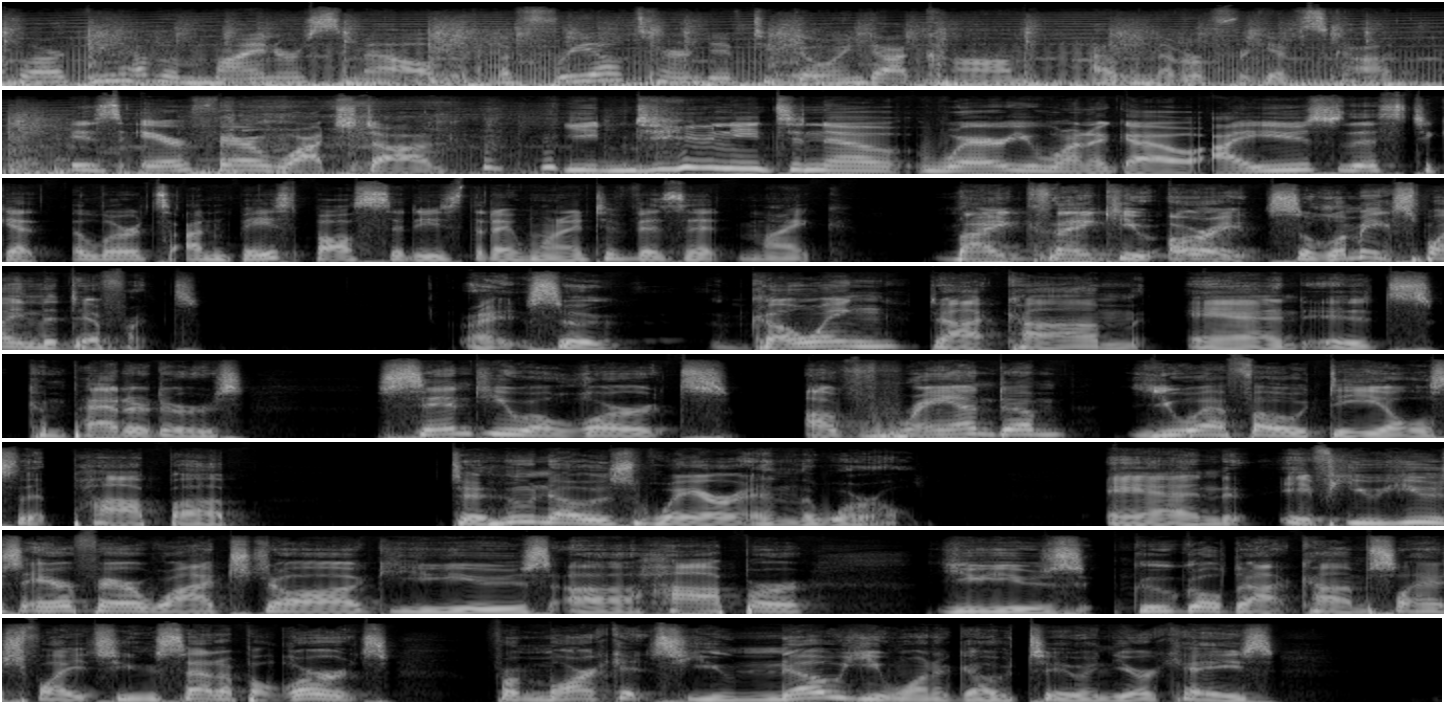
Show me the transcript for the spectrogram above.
Clark, you have a minor smell. A free alternative to going.com, I will never forgive Scott, is Airfare Watchdog. you do need to know where you want to go. I used this to get alerts on baseball cities that I wanted to visit, Mike. Mike, thank you. All right. So let me explain the difference. All right. So going.com and its competitors send you alerts of random UFO deals that pop up to who knows where in the world. And if you use Airfare Watchdog, you use uh, Hopper, you use google.com slash flights, you can set up alerts for markets you know you want to go to. In your case,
